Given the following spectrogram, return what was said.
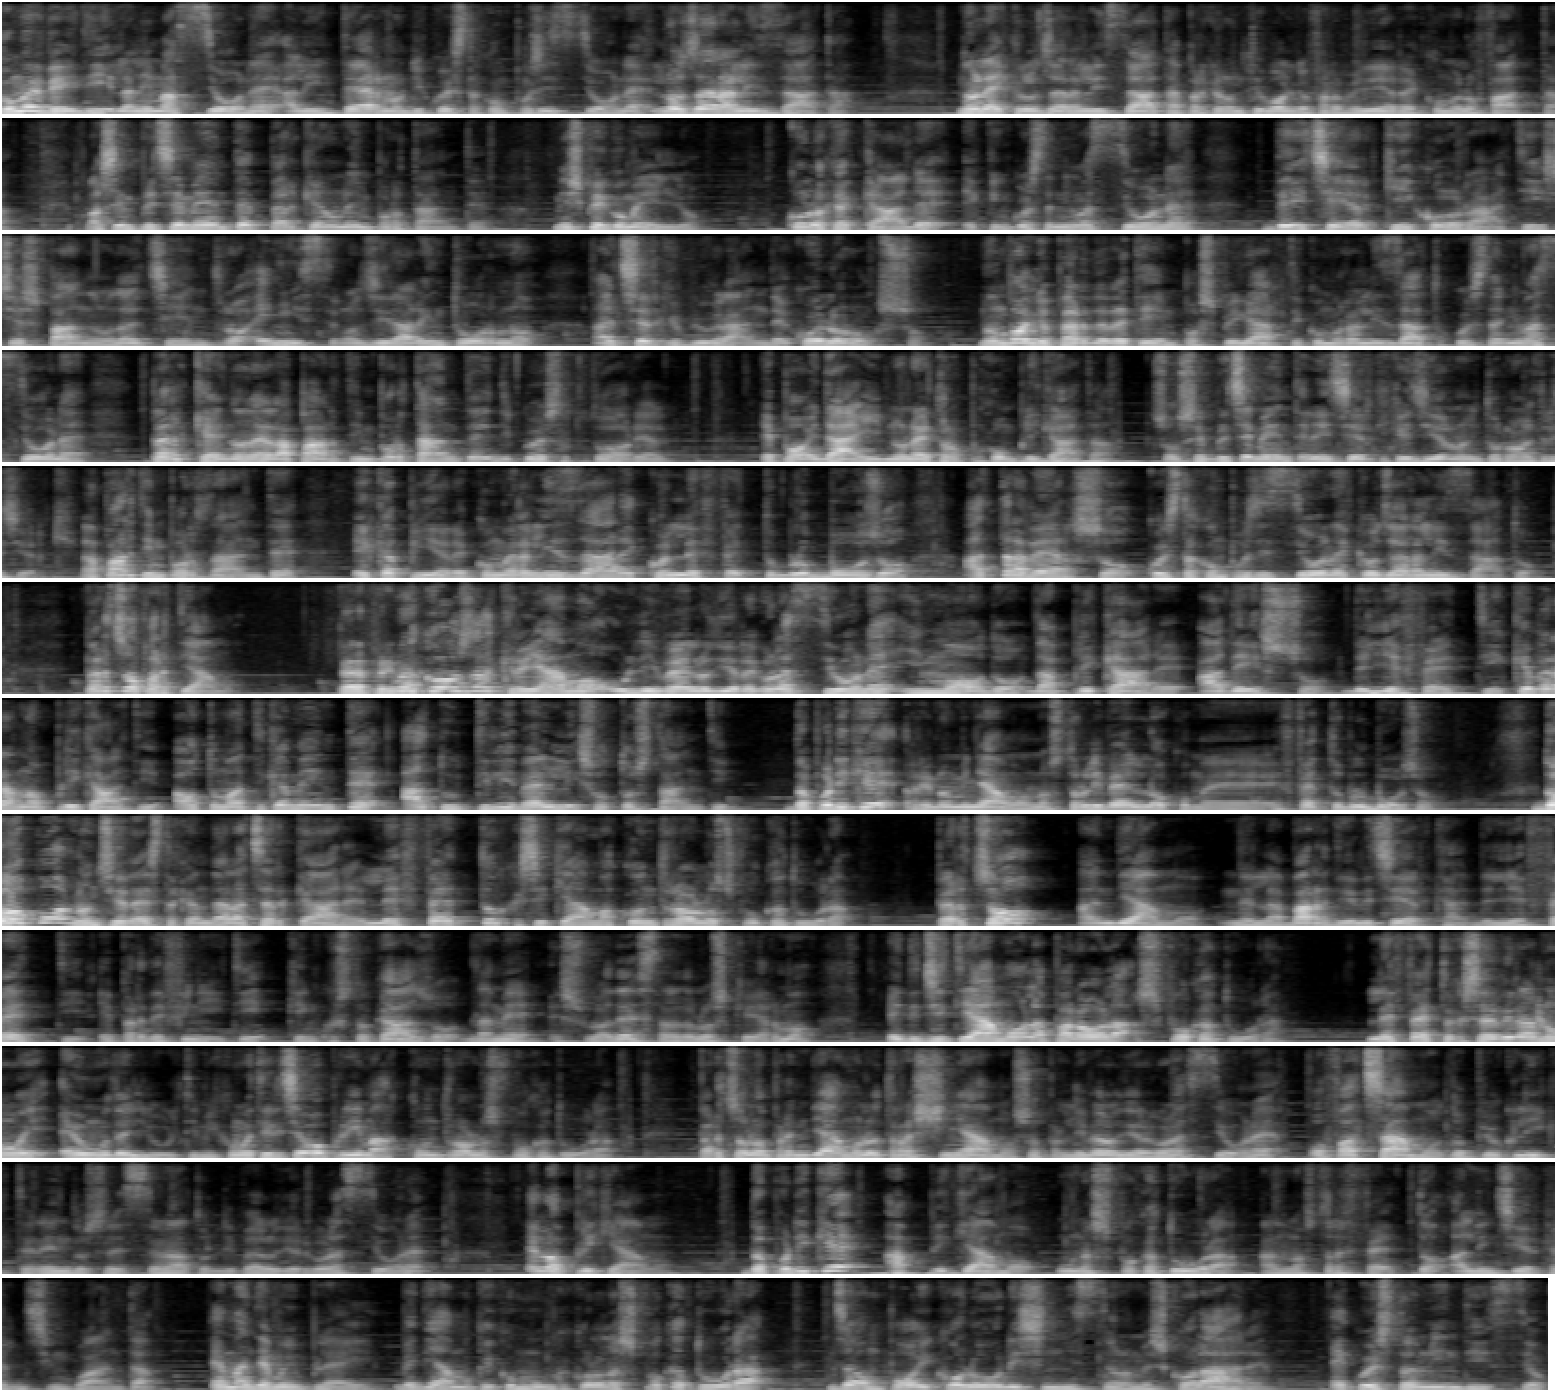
Come vedi, l'animazione all'interno di questa composizione l'ho già realizzata. Non è che l'ho già realizzata perché non ti voglio far vedere come l'ho fatta, ma semplicemente perché non è importante. Mi spiego meglio. Quello che accade è che in questa animazione dei cerchi colorati si espandono dal centro e iniziano a girare intorno al cerchio più grande, quello rosso. Non voglio perdere tempo a spiegarti come ho realizzato questa animazione perché non è la parte importante di questo tutorial. E poi dai, non è troppo complicata, sono semplicemente dei cerchi che girano intorno ad altri cerchi. La parte importante è capire come realizzare quell'effetto blobboso attraverso questa composizione che ho già realizzato. Perciò partiamo. Per prima cosa creiamo un livello di regolazione in modo da applicare adesso degli effetti che verranno applicati automaticamente a tutti i livelli sottostanti. Dopodiché rinominiamo il nostro livello come effetto blobboso. Dopo non ci resta che andare a cercare l'effetto che si chiama controllo sfocatura. Perciò andiamo nella barra di ricerca degli effetti e predefiniti, che in questo caso da me è sulla destra dello schermo, e digitiamo la parola sfocatura. L'effetto che servirà a noi è uno degli ultimi, come ti dicevo prima, controllo sfocatura. Perciò lo prendiamo, lo trasciniamo sopra il livello di regolazione o facciamo doppio clic tenendo selezionato il livello di regolazione e lo applichiamo. Dopodiché applichiamo una sfocatura al nostro effetto, all'incirca di 50, e mandiamo in play. Vediamo che comunque con la sfocatura già un po' i colori si iniziano a mescolare, e questo è un indizio.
